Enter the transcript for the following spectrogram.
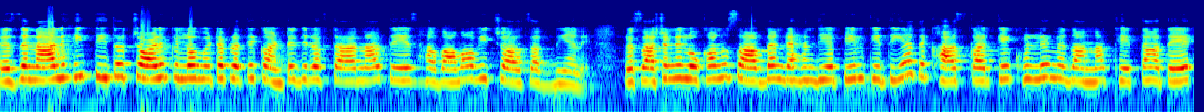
ਇਸ ਦੇ ਨਾਲ ਹੀ 30 ਤੋਂ 40 ਕਿਲੋਮੀਟਰ ਪ੍ਰਤੀ ਘੰਟੇ ਦੀ ਰਫ਼ਤਾਰ ਨਾਲ ਤੇਜ਼ ਹਵਾਵਾਂ ਵੀ ਚੱਲ ਸਕਦੀਆਂ ਨੇ। ਪ੍ਰਸ਼ਾਸਨ ਨੇ ਲੋਕਾਂ ਨੂੰ ਸਾਵਧਾਨ ਰਹਿਣ ਦੀ ਅਪੀਲ ਕੀਤੀ ਹੈ ਤੇ ਖਾਸ ਕਰਕੇ ਖੁੱਲੇ ਮੈਦਾਨਾਂ, ਖੇਤਾਂ ਅਤੇ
